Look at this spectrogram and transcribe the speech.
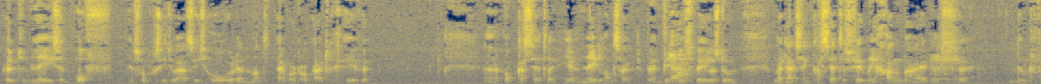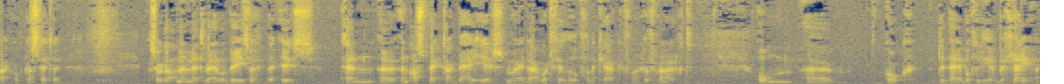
kunt hem lezen of in sommige situaties horen, want hij wordt ook uitgegeven uh, op cassette. Hier in Nederland zou ik de MP3-spelers doen, maar daar zijn cassettes veel meer gangbaar, dus uh, we doen het vaak op cassette. Zodat men met de Bijbel bezig is en uh, een aspect daarbij is, maar daar wordt veel hulp van de kerken van gevraagd, om ook de Bijbel te leren begrijpen.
